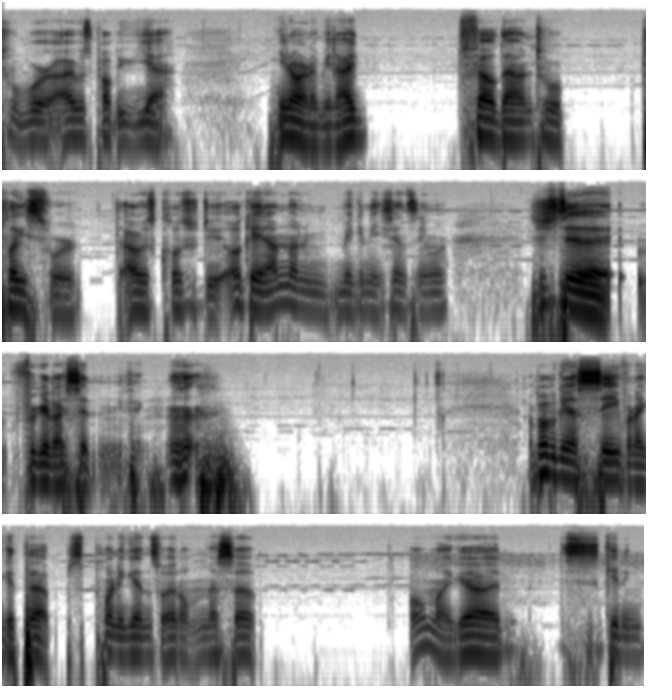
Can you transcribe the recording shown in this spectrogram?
to where I was probably yeah, you know what I mean. I fell down to a place where I was closer to. Okay, I'm not making any sense anymore. Just to forget I said anything. I'm probably gonna save when I get that point again, so I don't mess up. Oh my god, this is getting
